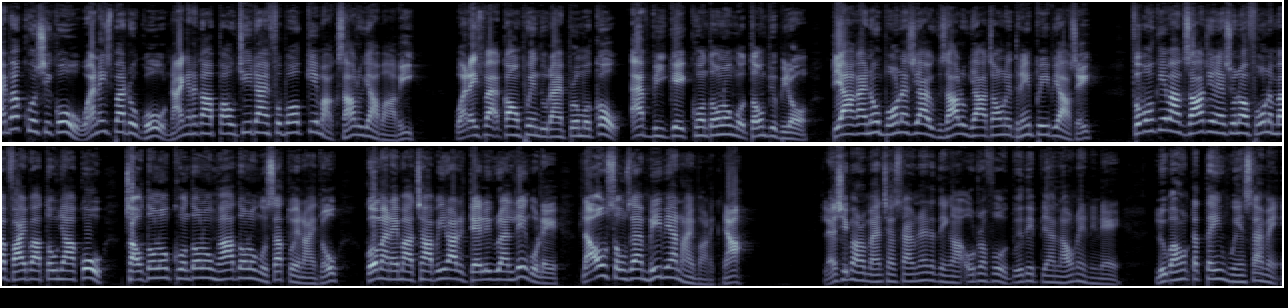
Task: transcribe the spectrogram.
iBet ခွန်ရှိကို 1xbet တို့ကိုနိုင်ငံတကာပေါက်ကြီးတိုင်း football game မှာကစားလို့ရပါပြီ။ 1xbet အကောင့်ဖွင့်သူတိုင်း promo code FBK ခွန်သုံးလုံးကိုအသုံးပြုပြီးတော့တရားကိုင်နှုန်း bonus ရယူကစားလို့ရအကြောင်းလေးသတင်းပေးပါရစေ။ football game မှာကစားခြင်းနဲ့ဆိုတော့ဖုန်းနံပါတ် Viber 39 63လုံးခွန်သုံးလုံး53လုံးကိုဆက်သွယ်နိုင်တော့ကွန်မန်ထဲမှာချပေးထားတဲ့ Telegram link ကိုလည်းလက်အောက်စုံစမ်းမေးမြန်းနိုင်ပါတယ်ခင်ဗျာ။လက်ရှိမှာတော့ Manchester United တင်က Old Trafford သွေးသစ်ပြန်လောင်းနေနေနဲ့လူပေါင်းတသိန်းဝင်ဆက်မဲ့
